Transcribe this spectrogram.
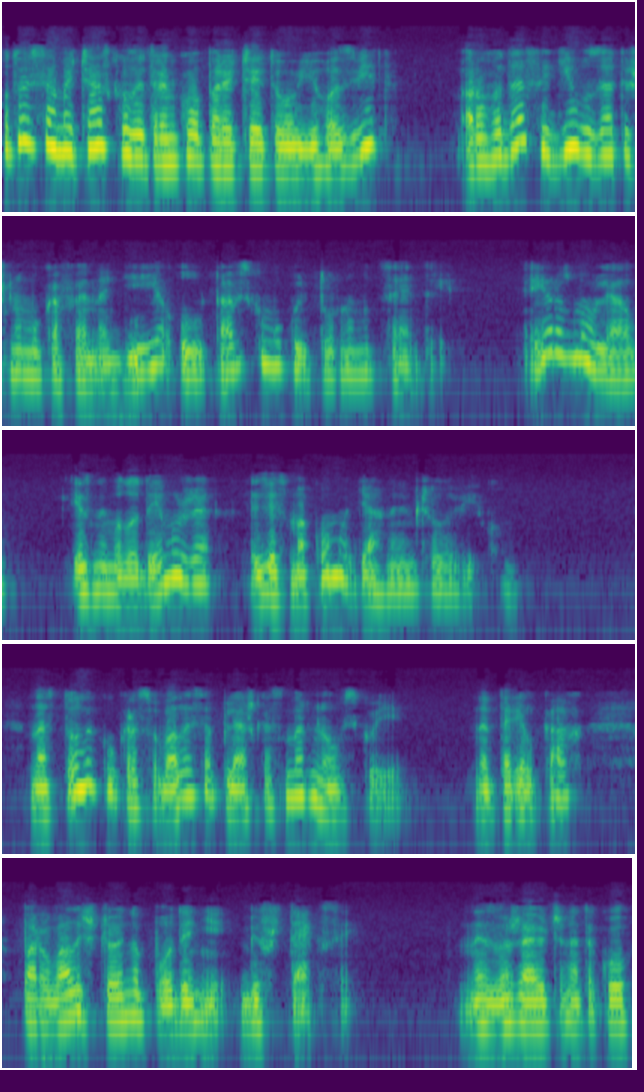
У той самий час, коли Тренко перечитував його звіт, Рогода сидів у затишному кафе Надія у Лтавському культурному центрі і розмовляв із немолодим уже зі смаком одягненим чоловіком. На столику красувалася пляшка Смирновської. На тарілках парували щойно подані біштекси. Незважаючи на таку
